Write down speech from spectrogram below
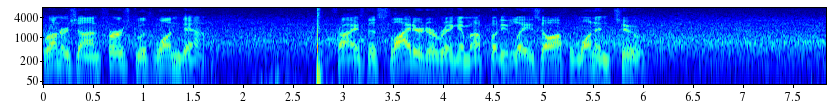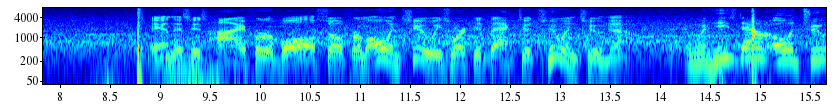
Runners on first with one down. Tries the slider to ring him up, but he lays off one and two. And this is high for a ball, so from 0 and 2, he's worked it back to 2 and 2 now. And when he's down 0 and 2,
